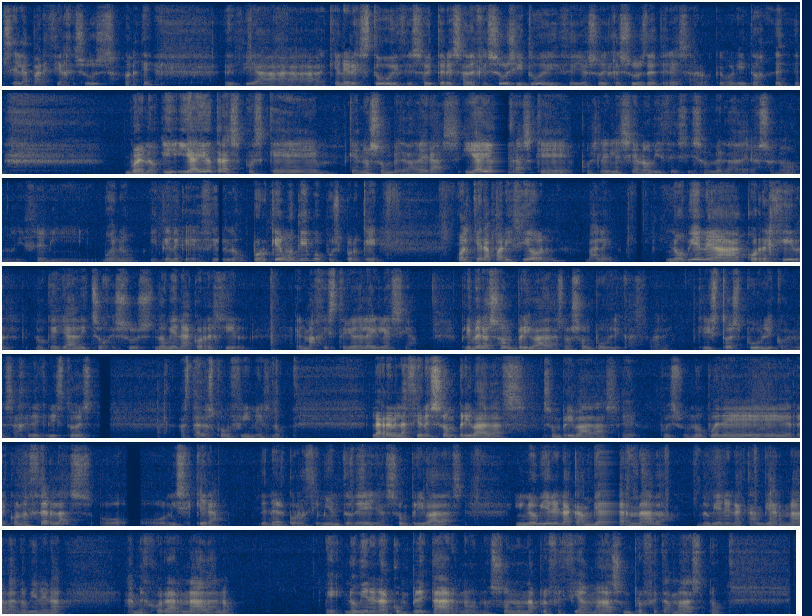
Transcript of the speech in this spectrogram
se le aparecía Jesús, ¿vale? Decía, ¿quién eres tú? dice, soy Teresa de Jesús. Y tú, dice, yo soy Jesús de Teresa, ¿no? Qué bonito. bueno, y, hay otras, pues, que, que, no son verdaderas. Y hay otras que, pues, la iglesia no dice si son verdaderas o no. No dicen y, bueno, y tiene que decirlo. ¿Por qué motivo? Pues porque cualquier aparición, ¿vale? No viene a corregir lo que ya ha dicho Jesús. No viene a corregir el magisterio de la iglesia. Primero son privadas, no son públicas, ¿vale? Cristo es público, el mensaje de Cristo es hasta los confines, ¿no? Las revelaciones son privadas, son privadas, ¿eh? Pues uno puede reconocerlas o, ni siquiera tener conocimiento de ellas, son privadas y no vienen a cambiar nada, no vienen a cambiar nada, no vienen a, mejorar nada, ¿no? ¿Eh? No vienen a completar, ¿no? No son una profecía más, un profeta más, ¿no?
